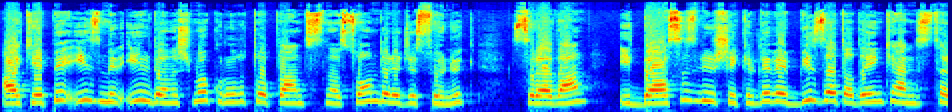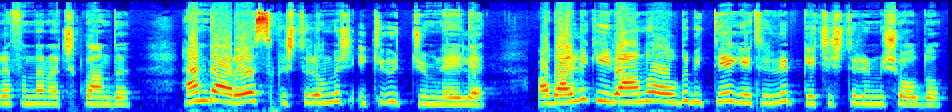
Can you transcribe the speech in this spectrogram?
AKP İzmir İl Danışma Kurulu toplantısına son derece sönük, sıradan, iddiasız bir şekilde ve bizzat adayın kendisi tarafından açıklandı. Hem de araya sıkıştırılmış 2-3 cümleyle. Adaylık ilanı oldu bittiye getirilip geçiştirilmiş oldu.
